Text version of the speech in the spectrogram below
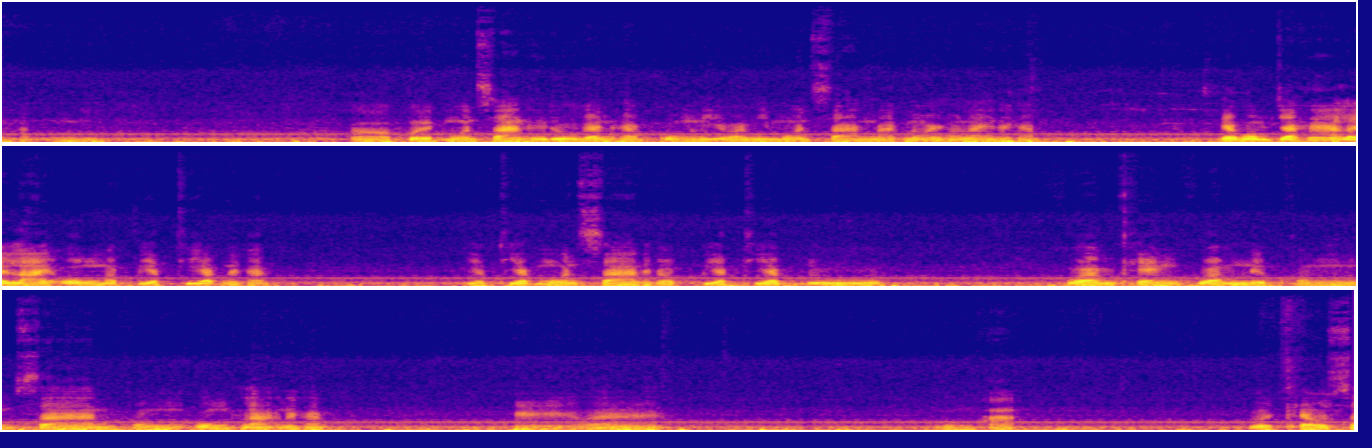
นะครับองค์นี้ ก็เปิดมวลสารให้ดูกันครับ องค์นี้ว่ามีมวลสารมากน้อยเท่าไหร่นะครับ เดี๋ยวผมจะหาหลาย ๆ องค์มาเปรียบเทียบนะครับ เปรียบเทียบมวลสารแล้วก็เปรียบเทียบดูความแข็งความหนึบของสารขององค์พระนะครับอ่าว่า องค์พระเกิดแคลไซ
